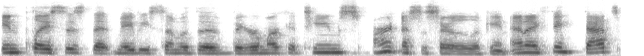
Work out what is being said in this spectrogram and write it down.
in places that maybe some of the bigger market teams aren't necessarily looking. And I think that's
